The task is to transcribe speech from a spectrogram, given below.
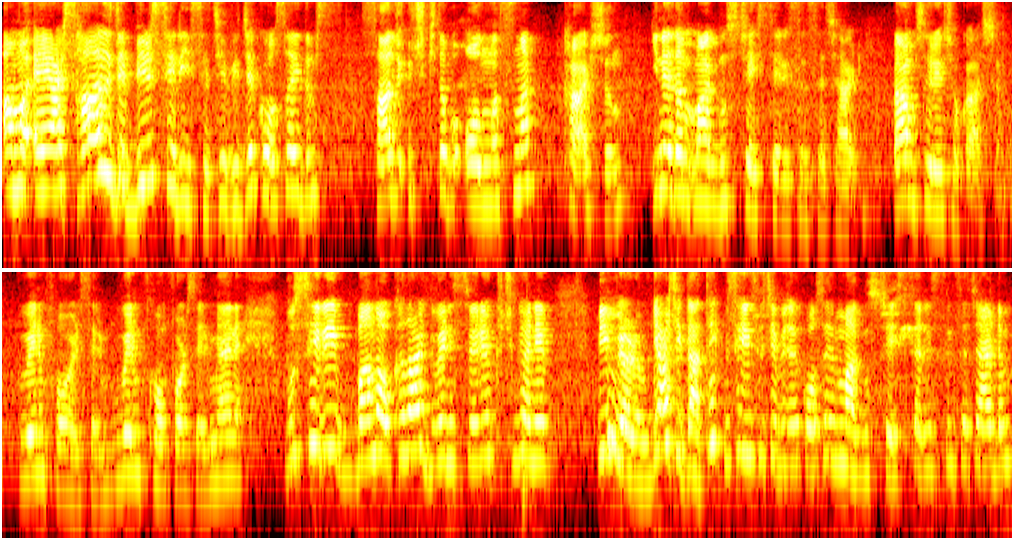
Ama eğer sadece bir seriyi seçebilecek olsaydım sadece 3 kitabı olmasına karşın yine de Magnus Chase serisini seçerdim. Ben bu seriye çok aşığım. Bu benim favori serim, bu benim konfor serim. Yani bu seri bana o kadar güven hissi veriyor ki çünkü hani bilmiyorum gerçekten tek bir seri seçebilecek olsaydım Magnus Chase serisini seçerdim.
